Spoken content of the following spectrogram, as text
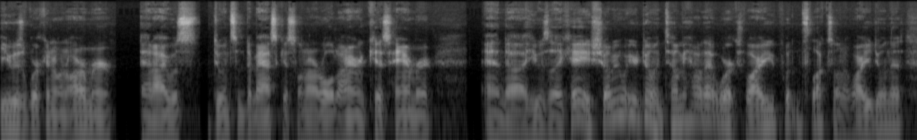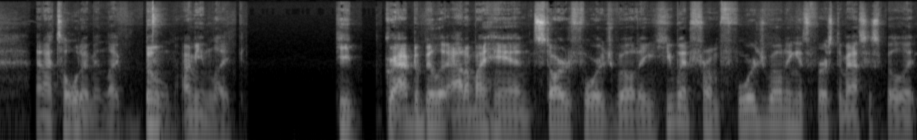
He was working on armor, and I was doing some Damascus on our old Iron Kiss hammer. And uh, he was like, "Hey, show me what you're doing. Tell me how that works. Why are you putting flux on it? Why are you doing this?" And I told him, and like, boom. I mean, like, he grabbed a billet out of my hand, started forge welding. He went from forge welding his first Damascus billet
